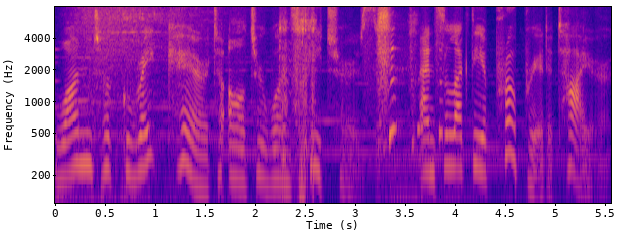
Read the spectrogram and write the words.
One took great care to alter one's features and select the appropriate attire.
